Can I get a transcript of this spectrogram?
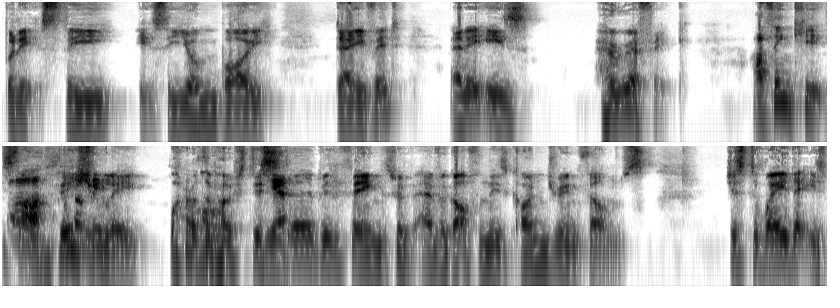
but it's the it's the young boy David, and it is horrific. I think it's Oh, like, visually one of the Oh, most yeah. disturbing things we've ever got from these Conjuring films. Just the way that he's,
